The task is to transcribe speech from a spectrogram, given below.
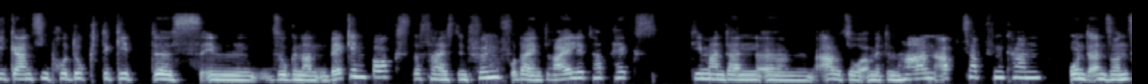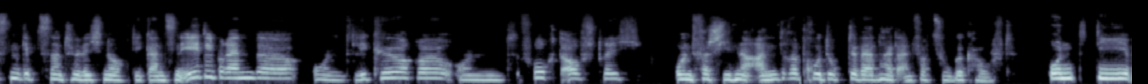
Die ganzen Produkte gibt es in sogenannten Back-in-Box, das heißt in 5 oder in 3 Liter Packs, die man dann ähm, also mit dem Hahn abzapfen kann. Und ansonsten gibt es natürlich noch die ganzen Edelbrände und Liköre und Fruchtaufstrich und verschiedene andere Produkte werden halt einfach zugekauft. Und die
